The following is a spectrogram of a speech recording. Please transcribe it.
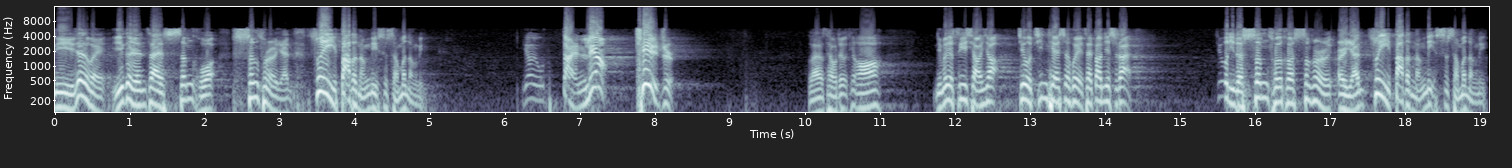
你认为一个人在生活生存而言最大的能力是什么能力？要有胆量、气质。来，猜我这个，听好啊！你们也自己想一下，就今天社会在当今时代，就你的生存和生存而而言，最大的能力是什么能力？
